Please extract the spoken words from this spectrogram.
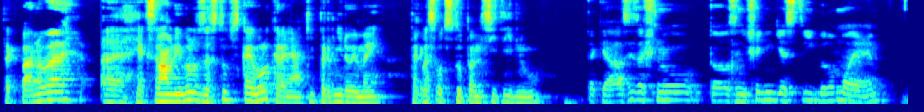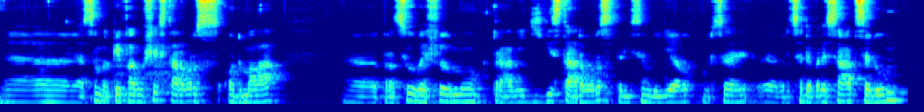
Tak pánové, eh, jak se vám líbil vzestup Skywalkera, nějaký první dojmy? Takhle s odstupem tří týdnů. Tak já asi začnu, to zničení dětství bylo moje. Eh, já jsem velký fanoušek Star Wars od mala. Eh, pracuji ve filmu právě díky Star Wars, který jsem viděl v roce, v roce 97,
